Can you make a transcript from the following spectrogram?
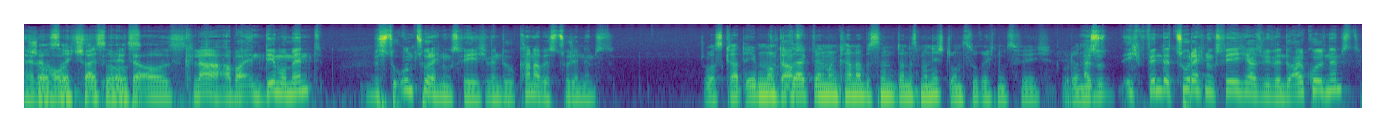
schaust du Haut echt scheiße aus. aus. Klar, aber in dem Moment bist du unzurechnungsfähig, wenn du Cannabis zu dir nimmst. Du hast gerade eben noch gesagt, wenn man Cannabis nimmt, dann ist man nicht unzurechnungsfähig. Oder nicht Also ich finde zurechnungsfähiger, als wie wenn du Alkohol nimmst.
